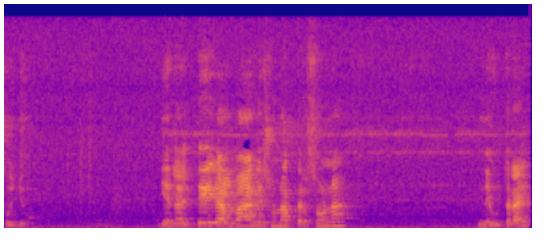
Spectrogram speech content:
soy yo. Y en Alte Galván es una persona neutral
